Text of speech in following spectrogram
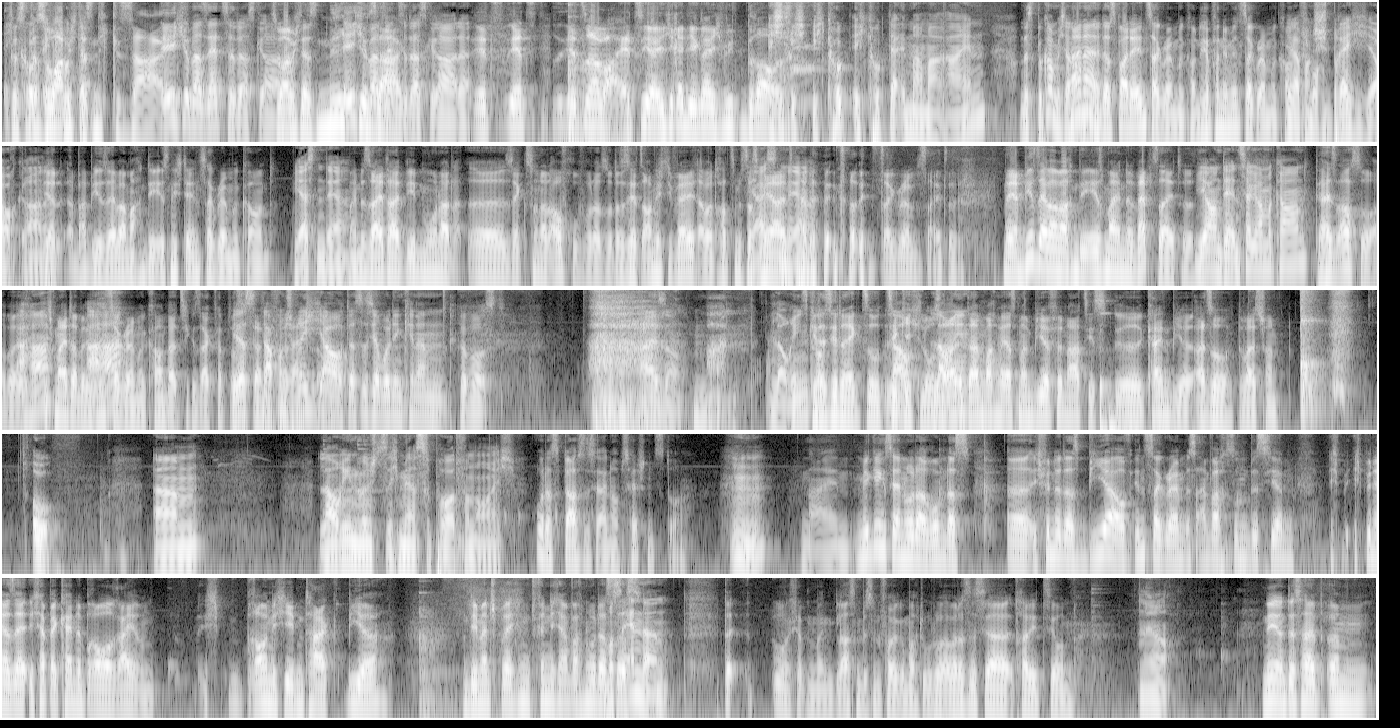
Ich Das, guck- das, so ich habe ich das da- nicht gesagt. Ich übersetze das gerade. so habe ich das nicht Ich gesagt. übersetze das gerade. Jetzt, jetzt, jetzt aber, jetzt hier, ich renne hier gleich wütend raus. Ich, ich, ich, guck, ich guck da immer mal rein und das bekomme ich dann nein, auch nein, mit. das war der Instagram-Account. Ich habe von dem Instagram-Account ja, davon gesprochen. spreche ich ja auch gerade. Ja, aber Bier selber machen.de ist nicht der Instagram-Account. Wie heißt denn der? Meine Seite hat jeden Monat äh, 600 Aufrufe oder so. Das ist jetzt auch nicht die Welt, aber trotzdem ist das mehr als denn meine Insta- Instagram-Seite. Naja, Bier selber machen.de ist meine Webseite. Ja, und der Instagram-Account? Der heißt auch so, aber Aha. ich meinte aber den Aha. Instagram-Account, als ich gesagt habe, dass Ja, das, ich da davon nicht mehr spreche ich reinschreibe. auch. Das ist ja wohl den Kindern bewusst. Also, Mann. Laurin Jetzt geht das hier direkt so zickig Lau- los. Laurin- Dann machen wir erstmal ein Bier für Nazis. Äh, kein Bier, also du weißt schon. Oh. Ähm, Laurin wünscht sich mehr Support von euch. Oh, das Glas ist ja ein Obsession Store. Mhm. Nein, mir ging es ja nur darum, dass äh, ich finde, das Bier auf Instagram ist einfach so ein bisschen. Ich, ich bin ja sehr, ich habe ja keine Brauerei und ich braue nicht jeden Tag Bier. Und dementsprechend finde ich einfach nur, dass Musst das. ändern. Da, oh, ich habe mein Glas ein bisschen voll gemacht, Udo, aber das ist ja Tradition. Ja. Nee, und deshalb, ähm,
